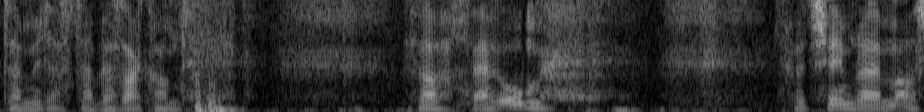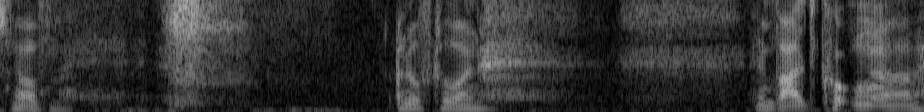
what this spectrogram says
Damit das da besser kommt. So, Berg oben. Ich würde stehen bleiben, ausschnaufen. Luft holen, im Wald gucken, äh,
